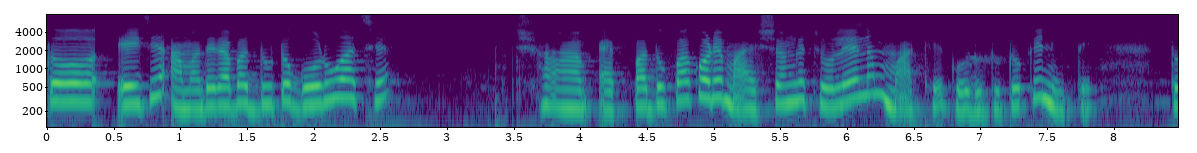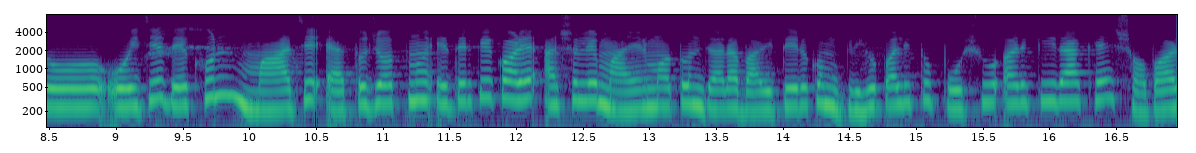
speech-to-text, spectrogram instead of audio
তো এই যে আমাদের আবার দুটো গরু আছে। এক পা দুপা করে মায়ের সঙ্গে চলে এলাম, মাঠে গরু দুটোকে নিতে। তো ওই যে দেখুন, মা যে এত যত্ন এদেরকে করে, আসলে মায়ের মতন যারা বাড়িতে এরকম গৃহপালিত পশু আর কি রাখে, সবার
